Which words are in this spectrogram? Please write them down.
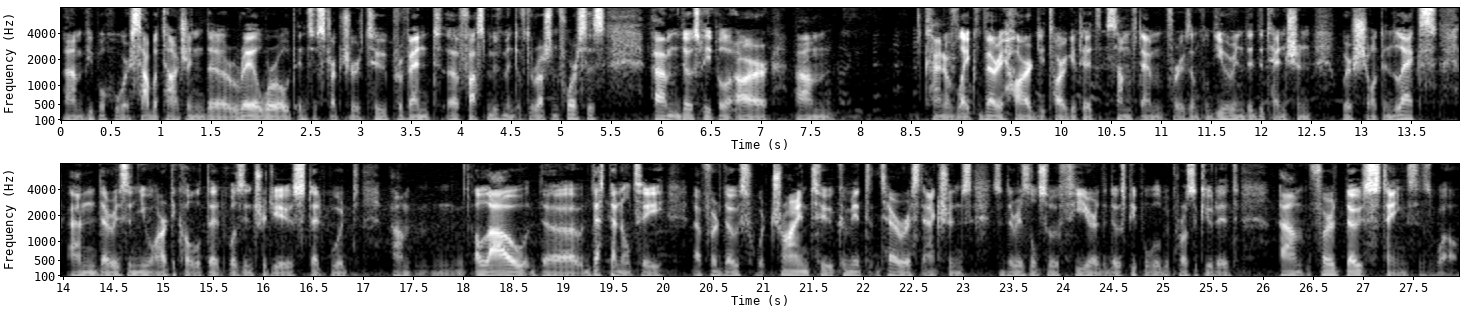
Um, people who were sabotaging the railroad infrastructure to prevent uh, fast movement of the Russian forces. Um, those people are um, kind of like very hardly targeted. Some of them, for example, during the detention, were shot in legs. And there is a new article that was introduced that would um, allow the death penalty uh, for those who are trying to commit terrorist actions. So there is also a fear that those people will be prosecuted um, for those things as well.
